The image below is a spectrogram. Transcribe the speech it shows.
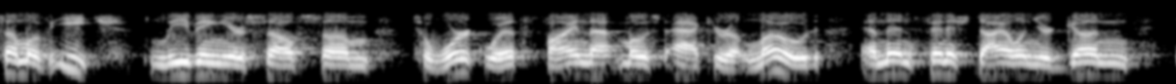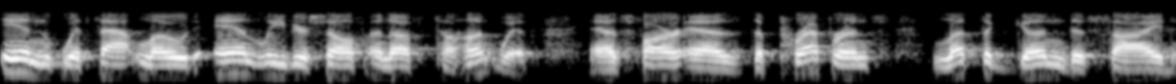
some of each leaving yourself some to work with, find that most accurate load, and then finish dialing your gun in with that load and leave yourself enough to hunt with. As far as the preference, let the gun decide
